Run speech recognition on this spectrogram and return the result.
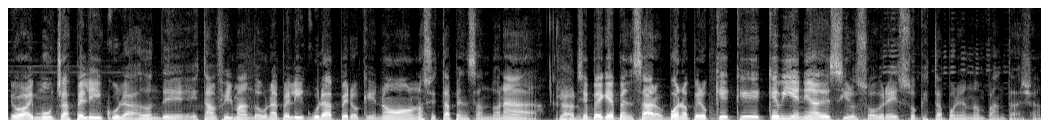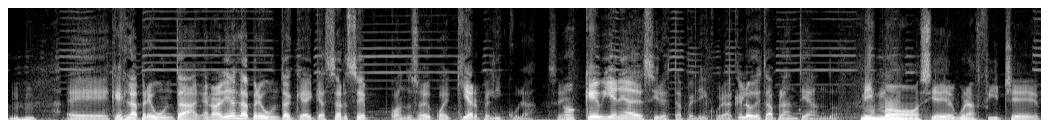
Digo, hay muchas películas donde están filmando una película, pero que no, no se está pensando nada. Claro. Siempre hay que pensar, bueno, pero ¿qué, qué, qué viene a decir sobre eso que está poniendo en pantalla? Eh, que es la pregunta, en realidad es la pregunta que hay que hacerse cuando se ve cualquier película. Sí. ¿no? ¿Qué viene a decir esta película? ¿Qué es lo que está planteando? Mismo si hay algún afiche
